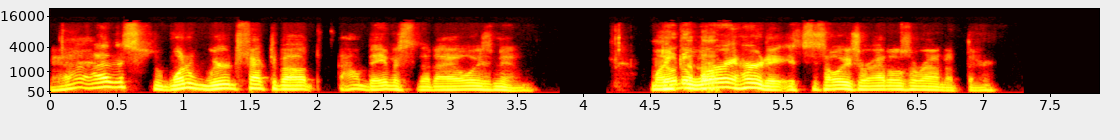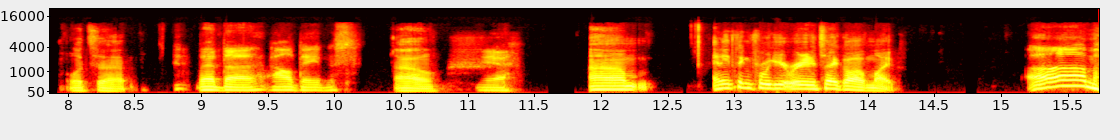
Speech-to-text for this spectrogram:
Yeah, that's one weird fact about Al Davis that I always knew. Mike, Don't know uh, where I heard it. It's just always rattles around up there. what's that? That uh, Al Davis. Oh, Yeah. um, anything before we get ready to take off, Mike? Um.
